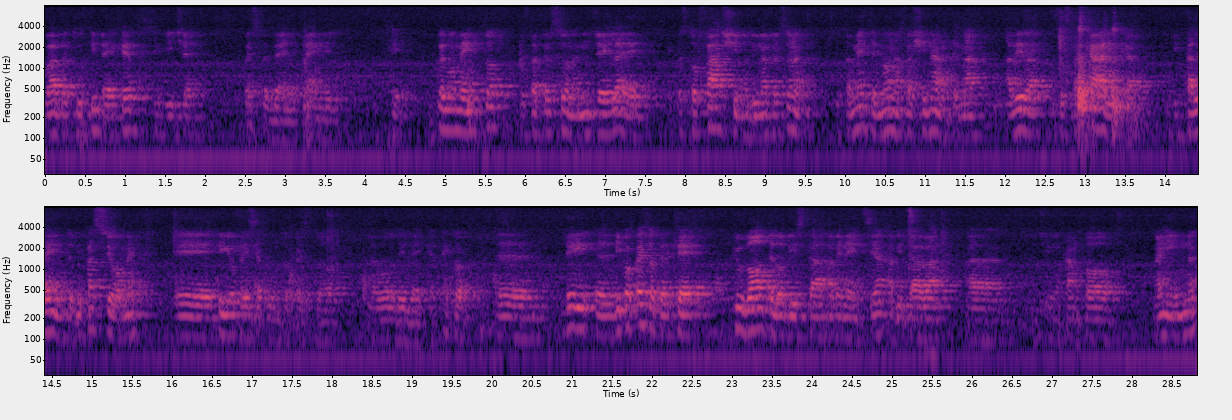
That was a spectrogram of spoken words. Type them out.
guarda tutti i Becker e dice questo è bello, prendilo. E in quel momento questa persona mi gela e, questo fascino di una persona totalmente non affascinante ma aveva questa carica di talento di passione e, e io presi appunto questo lavoro dei Becker. Ecco, eh, lei, eh, dico questo perché più volte l'ho vista a Venezia, abitava eh, vicino a Campo Manin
